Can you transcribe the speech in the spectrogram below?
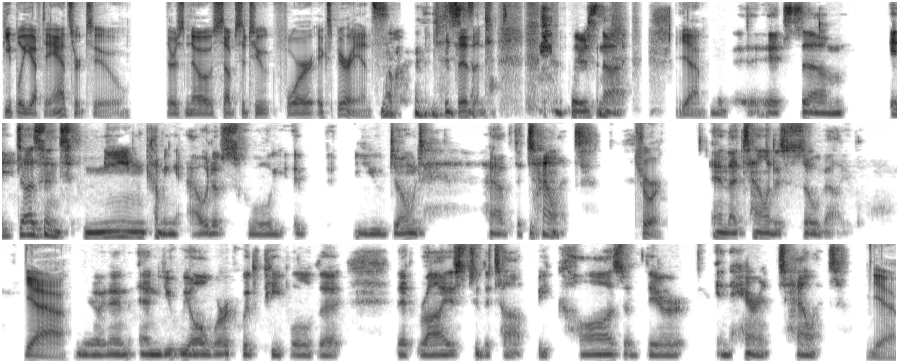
people you have to answer to. There's no substitute for experience. No, it just isn't. there's not. Yeah, it's um, it doesn't mean coming out of school it, you don't have the talent. Sure, and that talent is so valuable yeah. You know, and and you, we all work with people that that rise to the top because of their inherent talent. Yeah.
